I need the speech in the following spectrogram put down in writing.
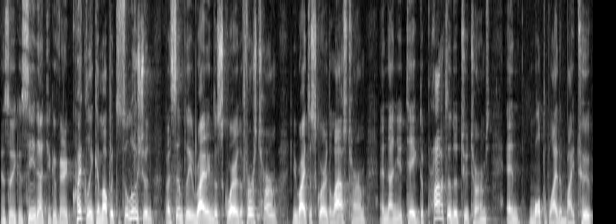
And so you can see that you could very quickly come up with the solution by simply writing the square of the first term, you write the square of the last term, and then you take the product of the two terms and multiply them by 2.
